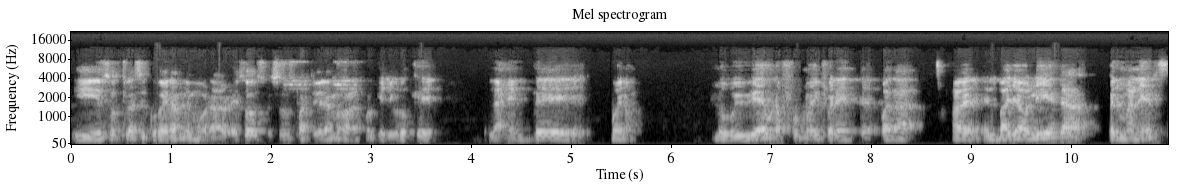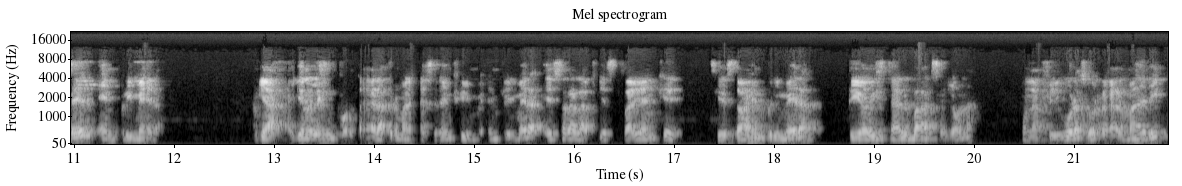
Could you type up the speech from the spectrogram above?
Y esos clásicos eran memorables, esos, esos partidos eran memorables porque yo creo que la gente, bueno, lo vivía de una forma diferente. Para, a ver, el Valladolid era permanecer en primera. Ya, a ellos no les importaba, era permanecer en, en primera, esa era la fiesta. Sabían que si estabas en primera, te iba a visitar el Barcelona con la figura sobre Real Madrid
